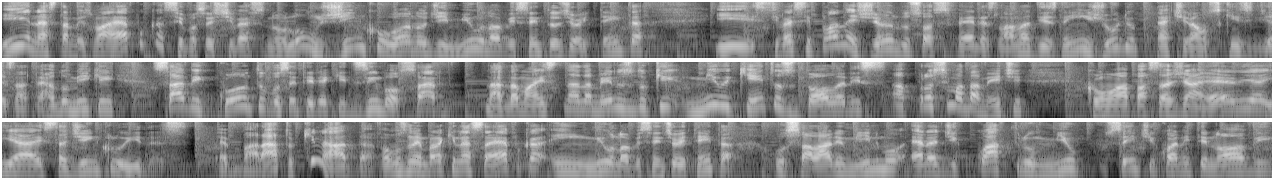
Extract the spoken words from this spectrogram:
E nesta mesma época, se você estivesse no longínquo ano de 1980 e estivesse planejando suas férias lá na Disney em julho, né, tirar uns 15 dias na terra do Mickey, sabe quanto você teria que desembolsar? Nada mais, nada menos do que 1.500 dólares aproximadamente com a passagem aérea e a estadia incluídas. É barato? Que nada. Vamos lembrar que nessa época, em 1980, o salário mínimo era de 4.149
